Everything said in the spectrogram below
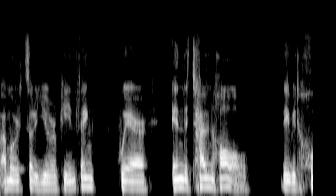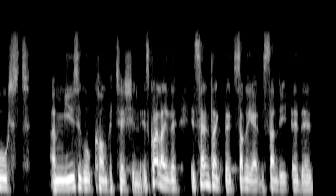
a more sort of European thing where in the town hall they would host a musical competition. It's quite like the, it sounds like the, something out the Sunday, uh, the,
